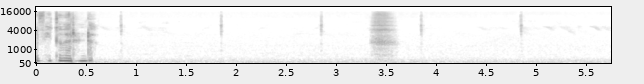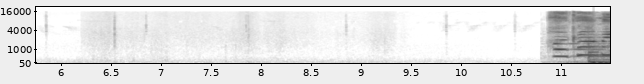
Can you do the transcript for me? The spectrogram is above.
ഷെഫിക്ക് വരണ്ട. അകമേ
